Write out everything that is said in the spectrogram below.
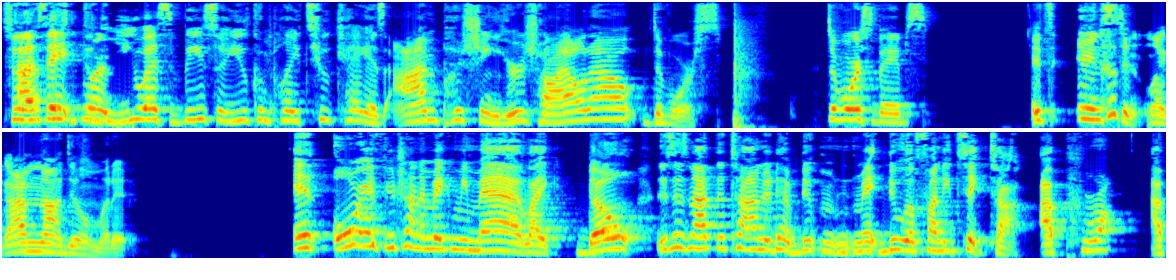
So that's they for a USB so you can play 2K as I'm pushing your child out. Divorce. Divorce, babes. It's instant. Like I'm not dealing with it. And or if you're trying to make me mad, like don't. This is not the time to have do do a funny TikTok. I pro I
